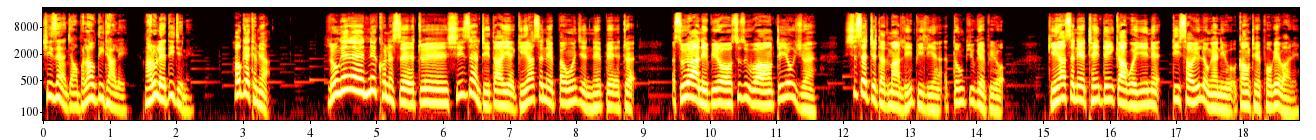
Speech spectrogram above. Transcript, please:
ရှီးစံအကြောင်းဘယ်လောက်သိထားလဲငါတို့လည်းသိကျင်တယ်ဟုတ်ကဲ့ခင်ဗျ လွန်ခဲ့တဲ့နှစ်80အတွင်းရှီးစံဒေတာရဲ့ဂေယစနစ်ပတ်ဝန်းကျင်နယ်ပယ်အတွက်အစိုးရအနေပြီးတော့စုစုပေါင်းတရုတ်ယွမ်81.4ဘီလီယံအသုံးပြုခဲ့ပြီးတော့ဂေယစနစ်ထိမ့်သိမ်းကာကွယ်ရေးနဲ့တိဆောက်ရေးလုပ်ငန်းတွေကိုအကောင့်ထဲပေါ်ခဲ့ပါတယ်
